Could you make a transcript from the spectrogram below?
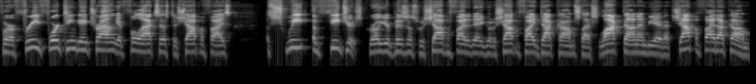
for a free 14 day trial and get full access to Shopify's suite of features. Grow your business with Shopify today. Go to shopify.com slash locked on NBA. That's shopify.com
